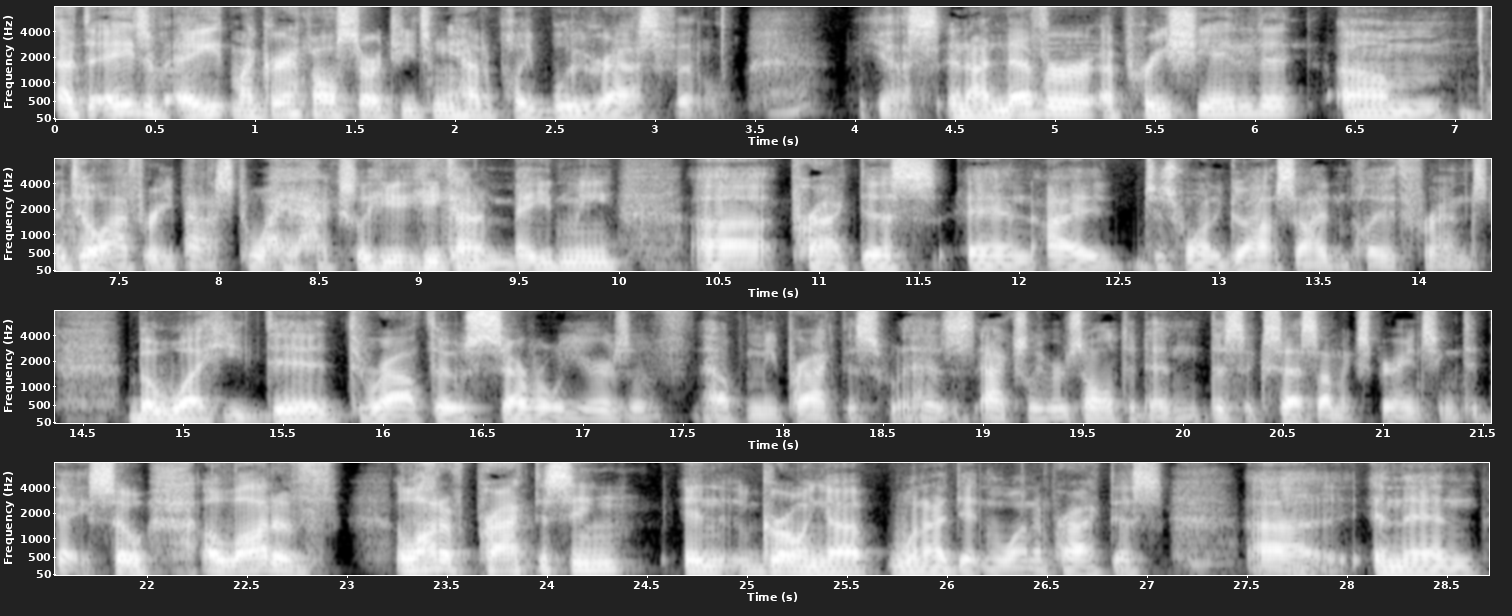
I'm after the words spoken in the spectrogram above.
at the age of eight, my grandpa started teaching me how to play bluegrass fiddle. Oh. Yes, and I never appreciated it um, until after he passed away. Actually, he he kind of made me uh, practice, and I just wanted to go outside and play with friends. But what he did throughout those several years of helping me practice has actually resulted in the success I'm experiencing today. So a lot of a lot of practicing and growing up when I didn't want to practice, uh, and then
